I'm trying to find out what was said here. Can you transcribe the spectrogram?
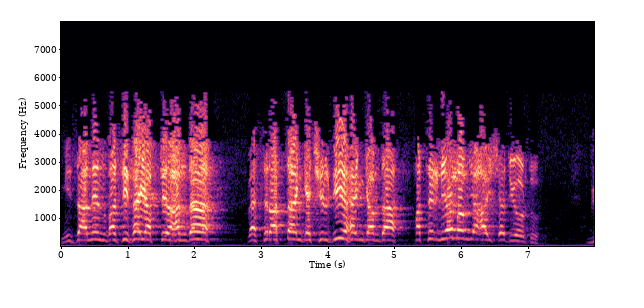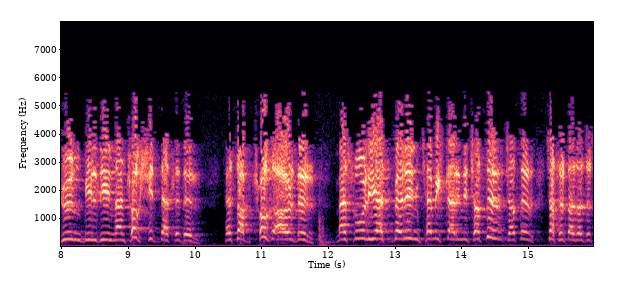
mizanın vazife yaptığı anda ve sırattan geçildiği hengamda hatırlayamam ya Ayşe diyordu. Gün bildiğinden çok şiddetlidir. Hesap çok ağırdır. Mesuliyet belin kemiklerini çatır çatır çatırdatacak,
